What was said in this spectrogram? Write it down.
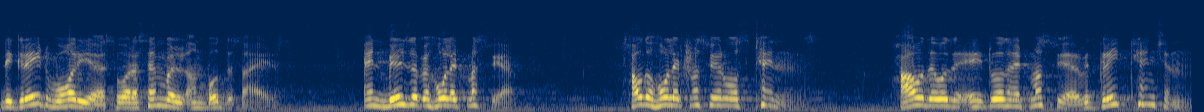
the great warriors who are assembled on both the sides and builds up a whole atmosphere. How the whole atmosphere was tense, how there was a, it was an atmosphere with great tension,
